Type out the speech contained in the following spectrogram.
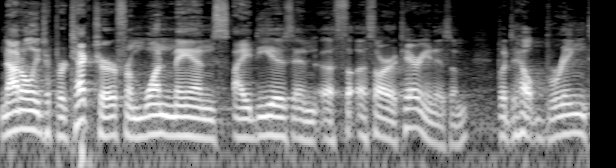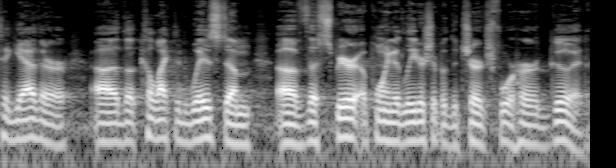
not only to protect her from one man's ideas and authoritarianism, but to help bring together uh, the collected wisdom of the spirit appointed leadership of the church for her good.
